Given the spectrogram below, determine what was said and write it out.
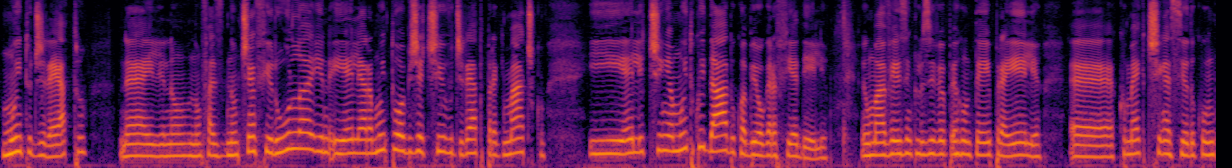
muito direto né? Ele não, não, faz, não tinha firula e, e ele era muito objetivo, direto, pragmático e ele tinha muito cuidado com a biografia dele. Uma vez, inclusive, eu perguntei para ele é, como é que tinha sido, com,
